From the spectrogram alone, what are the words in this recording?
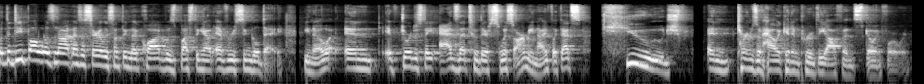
but the deep ball was not necessarily something that Quad was busting out every single day, you know. And if Georgia State adds that to their Swiss Army knife, like that's huge in terms of how it could improve the offense going forward.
